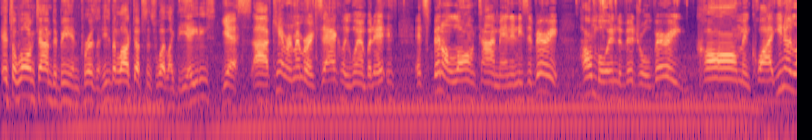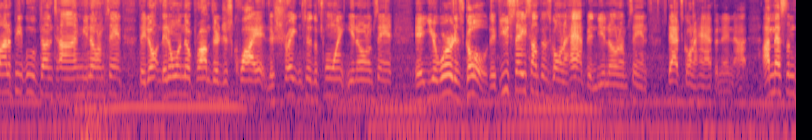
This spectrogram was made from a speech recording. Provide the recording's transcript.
it's a long time to be in prison. He's been locked up since what, like the 80s? Yes, I can't remember exactly when, but it, it it's been a long time, man. And he's a very humble individual, very calm and quiet. You know, a lot of people who've done time. You know what I'm saying? They don't they don't want no problems. They're just quiet. They're straight and to the point. You know what I'm saying? It, your word is gold. If you say something's going to happen, you know what I'm saying? That's going to happen. And I I met him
